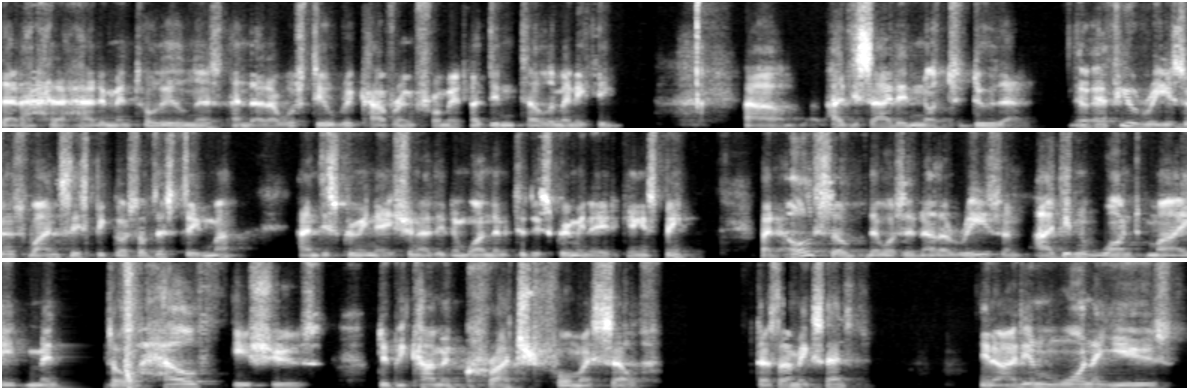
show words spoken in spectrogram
that I had a mental illness and that I was still recovering from it. I didn't tell them anything. Um, I decided not to do that. A few reasons. One is because of the stigma and discrimination. I didn't want them to discriminate against me. But also there was another reason. I didn't want my mental health issues to become a crutch for myself. Does that make sense? You know, I didn't want to use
